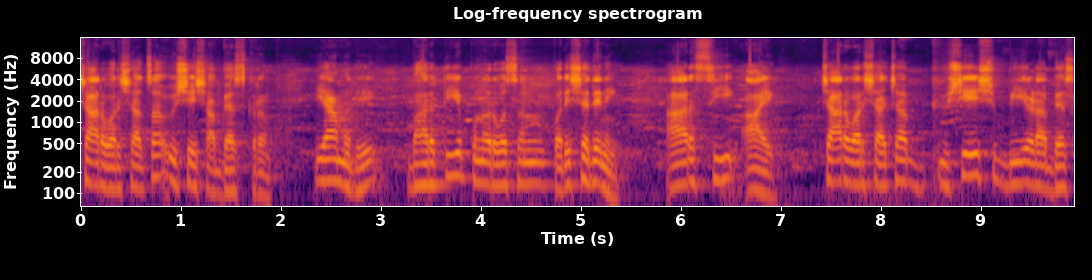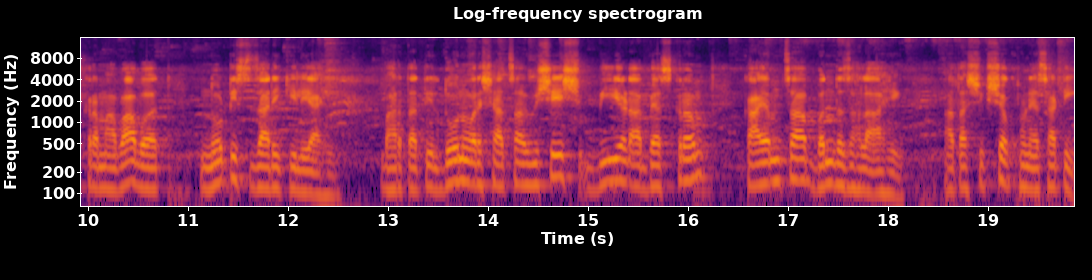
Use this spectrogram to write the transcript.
चार वर्षाचा विशेष अभ्यासक्रम. यामध्ये भारतीय पुनर्वसन परिषदेने आर सी आय चार वर्षाच्या विशेष बी एड अभ्यासक्रमाबाबत नोटीस जारी केली आहे. भारतातील दोन वर्षाचा विशेष बी एड अभ्यासक्रम कायमचा बंद झाला आहे. आता शिक्षक होण्यासाठी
